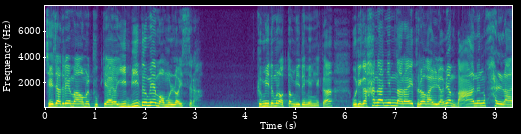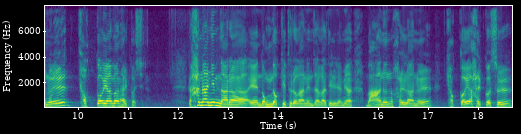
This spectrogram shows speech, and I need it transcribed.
제자들의 마음을 굳게 하여 이 믿음에 머물러 있으라. 그 믿음은 어떤 믿음입니까? 우리가 하나님 나라에 들어가려면 많은 환란을 겪어야만 할 것이라. 그러니까 하나님 나라에 넉넉히 들어가는 자가 되려면 많은 환란을 겪어야 할 것을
